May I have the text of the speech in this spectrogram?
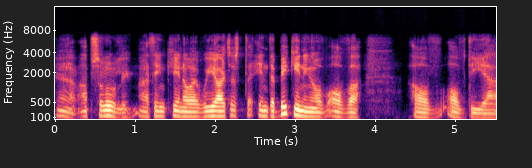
Yeah, absolutely. I think you know we are just in the beginning of of uh, of of the uh,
